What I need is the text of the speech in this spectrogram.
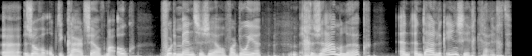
Uh, zowel op die kaart zelf, maar ook voor de mensen zelf. Waardoor je gezamenlijk een, een duidelijk inzicht krijgt.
